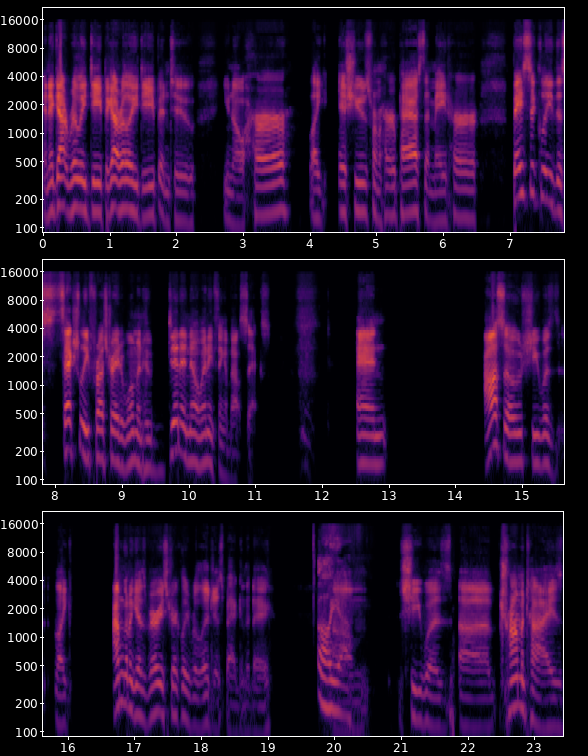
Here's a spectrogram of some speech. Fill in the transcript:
and it got really deep. It got really deep into, you know, her like issues from her past that made her basically this sexually frustrated woman who didn't know anything about sex. And also, she was like, I'm gonna guess very strictly religious back in the day. Oh yeah. Um, she was uh, traumatized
